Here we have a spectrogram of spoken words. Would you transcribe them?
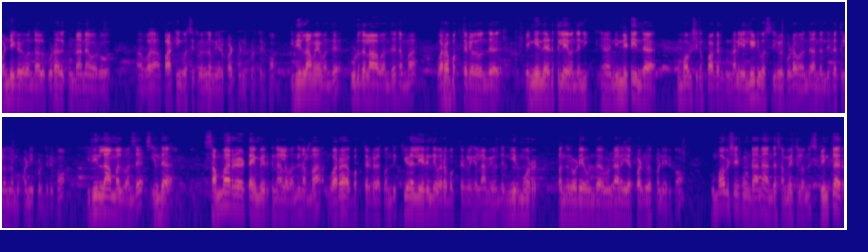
வண்டிகள் வந்தாலும் கூட அதுக்கு உண்டான ஒரு பார்க்கிங் வசதி வந்து நம்ம ஏற்பாடு பண்ணி கொடுத்துருக்கோம். இது இல்லாமல் வந்து கூடுதலாக வந்து நம்ம வர பக்தர்கள் வந்து எங்கேந்த இடத்துலையே வந்து நிக் நின்றுட்டு இந்த கும்பாபிஷேகம் பார்க்கறதுக்கு உண்டான எல்இடி வசதிகள் கூட வந்து அந்தந்த இடத்துல வந்து நம்ம பண்ணி கொடுத்துருக்கோம். இது இல்லாமல் வந்து இந்த சம்மர் டைம் இருக்கனால வந்து நம்ம வர பக்தர்களுக்கு வந்து கீழலிருந்தே வர பக்தர்களுக்கு எல்லாமே வந்து நீர்மோர் பந்தலுடைய உண்ட உண்டான ஏற்பாடுகளும் பண்ணியிருக்கோம். கும்பாபிஷேகம் உண்டான அந்த சமயத்தில் வந்து ஸ்ப்ரிங்க்லர்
